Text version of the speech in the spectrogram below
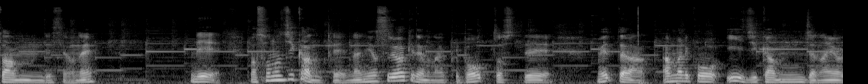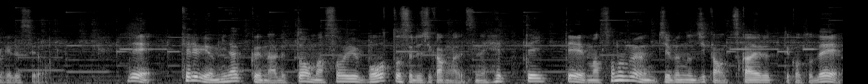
たんですよね。で、まあ、その時間って何をするわけでもなくぼーっとして言ったらあんまりこういい時間じゃないわけですよ。でテレビを見なくなると、まあ、そういうぼーっとする時間がですね減っていって、まあ、その分自分の時間を使えるってことで、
